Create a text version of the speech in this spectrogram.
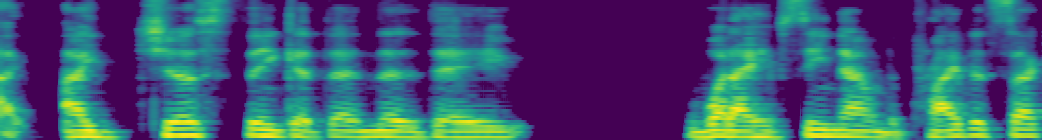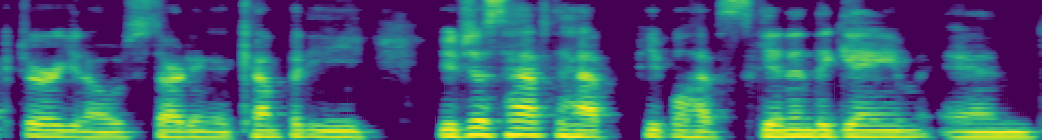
I, I just think at the end of the day, what I have seen now in the private sector, you know, starting a company, you just have to have people have skin in the game. And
